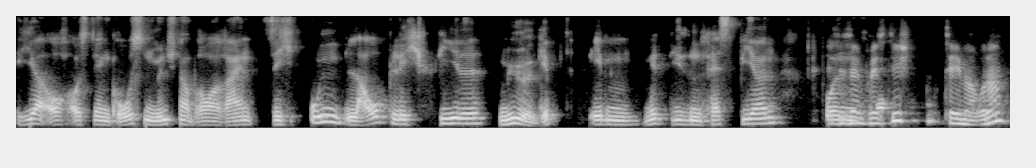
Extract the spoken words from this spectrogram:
hier auch aus den großen Münchner Brauereien sich unglaublich viel Mühe gibt, eben mit diesen Festbieren. Das ist ein Prestigethema, oder?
